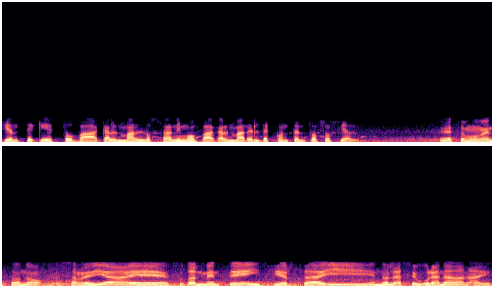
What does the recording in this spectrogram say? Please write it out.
¿Siente que esto va a calmar los ánimos, va a calmar el descontento social? En este momento no, esa medida es totalmente incierta y no le asegura nada a nadie.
